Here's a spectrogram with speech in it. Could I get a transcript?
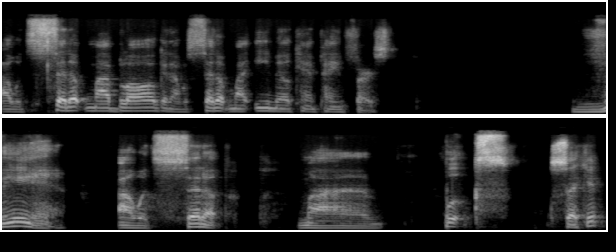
I would set up my blog and I would set up my email campaign first. Then I would set up my books second.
